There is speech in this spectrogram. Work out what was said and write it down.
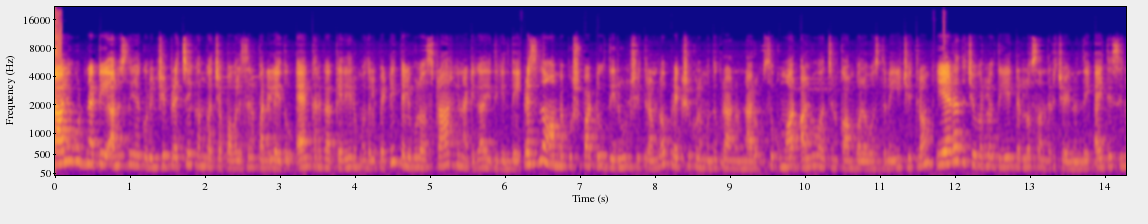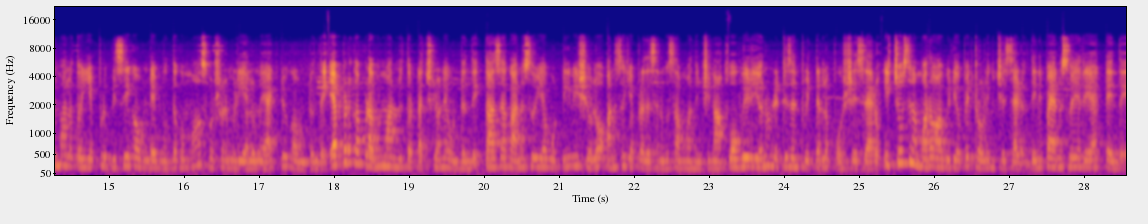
టాలీవుడ్ నటి అనసూయ గురించి ప్రత్యేకంగా చెప్పవలసిన పని లేదు. యాంకర్గా కెరీర్ మొదలుపెట్టి తెలుగులో స్టార్ నటిగా ఎదిగింది. ప్రస్తుతం ఆమె పుష్ప టూ ది రూల్ చిత్రంలో ప్రేక్షకుల ముందుకు రానున్నారు. సుకుమార్ అల్లు అర్జున్ కాంబోలో వస్తున్న ఈ చిత్రం ఏడాది చివరిలో థియేటర్లో సందడి చేయనుంది. అయితే సినిమాలతో ఎప్పుడు బిజీగా ఉండే ముద్దగుమ్మ సోషల్ మీడియాలోనూ యాక్టివ్గా ఉంటుంది. ఎప్పటికప్పుడు అభిమానులతో టచ్లోనే ఉంటుంది. తాజాగా అనసూయ ఓ టీవీ షోలో అనసూయ ప్రదర్శనకు సంబంధించిన ఓ వీడియోను నెటిజన్ ట్విట్టర్లో పోస్ట్ చేశారు. ఇది చూసిన మరో ఆ వీడియోపై ట్రోలింగ్ చేశాడు. దీనిపై అనసూయ రియాక్ట్ అయింది.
